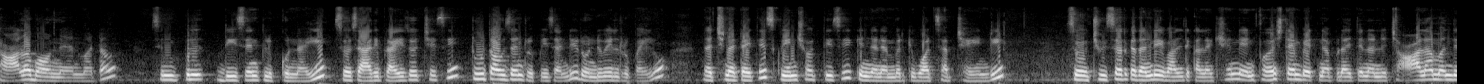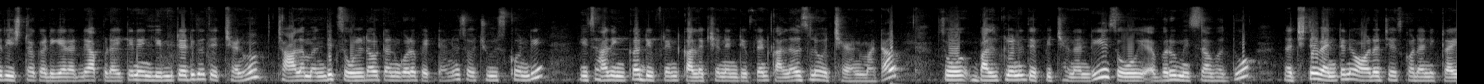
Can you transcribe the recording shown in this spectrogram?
చాలా బాగున్నాయి అనమాట సింపుల్ డీసెంట్ లుక్ ఉన్నాయి. సో శారీ ప్రైస్ వచ్చేసి టూ థౌజండ్ రూపీస్ అండి రెండు వేల రూపాయలు. నచ్చినట్టయితే స్క్రీన్ షాట్ తీసి కింద నెంబర్కి వాట్సాప్ చేయండి. సో చూసారు కదండి ఇవాళ కలెక్షన్. నేను ఫస్ట్ టైం పెట్టినప్పుడు అయితే నన్ను చాలా మంది రీస్టాక్ అడిగారండి. అప్పుడైతే నేను లిమిటెడ్గా తెచ్చాను. చాలా మందికి సోల్డ్ అవుట్ అని కూడా పెట్టాను. సో చూసుకోండి. ఈసారి ఇంకా డిఫరెంట్ కలెక్షన్ అండ్ డిఫరెంట్ కలర్స్లో వచ్చాయన్నమాట సో బల్క్లోనే తెప్పించానండి. సో ఎవరు మిస్ అవ్వద్దు. నచ్చితే వెంటనే ఆర్డర్ చేసుకోవడానికి ట్రై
